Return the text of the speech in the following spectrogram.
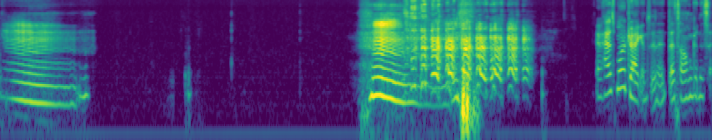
Hmm. Hmm. it has more dragons in it. That's all I'm gonna say.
